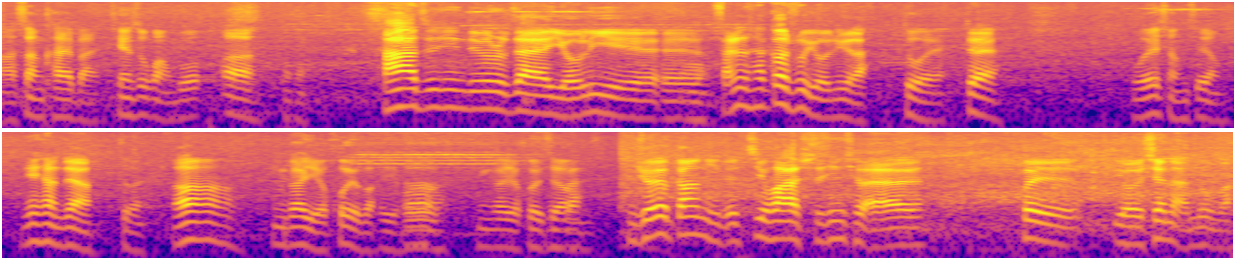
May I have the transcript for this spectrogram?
马上开版，天书广播。啊，他最近就是在游历，呃，反正他到处游历了。对，对，我也想这样，你也想这样？对啊，应该也会吧，以后嗯应该也会这样，你觉得刚你的计划实行起来会有一些难度吗？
